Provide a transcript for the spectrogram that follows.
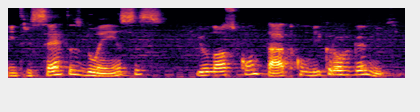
entre certas doenças e o nosso contato com microorganismos.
